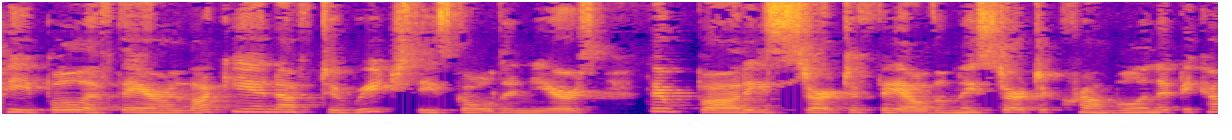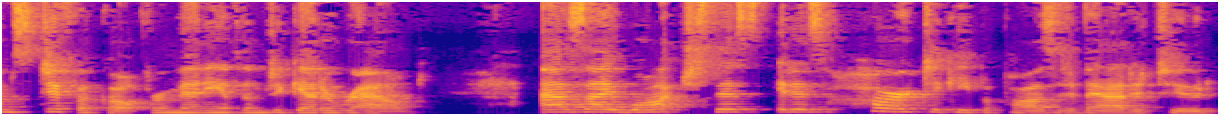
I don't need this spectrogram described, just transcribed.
people, if they are lucky enough to reach these golden years, their bodies start to fail them, they start to crumble, and it becomes difficult for many of them to get around. As I watch this, it is hard to keep a positive attitude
